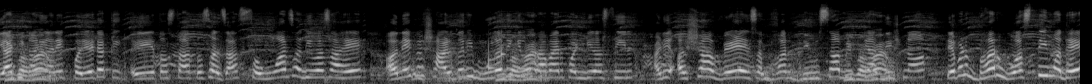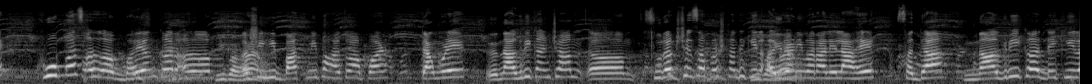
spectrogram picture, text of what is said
या ठिकाणी अनेक पर्यटक येत असतात. तसंच आज सोमवारचा दिवस आहे. अनेक शाळकरी मुलं देखील घराबाहेर पडली असतील. आणि अशा वेळेस भर दिवसा बिबट्या दिसणं ते पण भर वस्तीमध्ये खूपच भयंकर अशी ही बातमी पाहतो आपण. त्यामुळे नागरिकांच्या सुरक्षेचा प्रश्न देखील ऐरणीवर आलेला आहे. सध्या नागरिक देखील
